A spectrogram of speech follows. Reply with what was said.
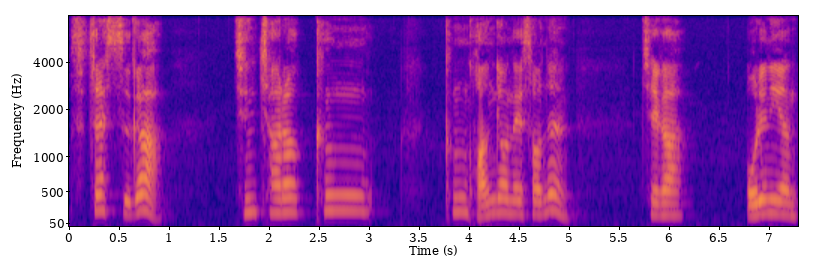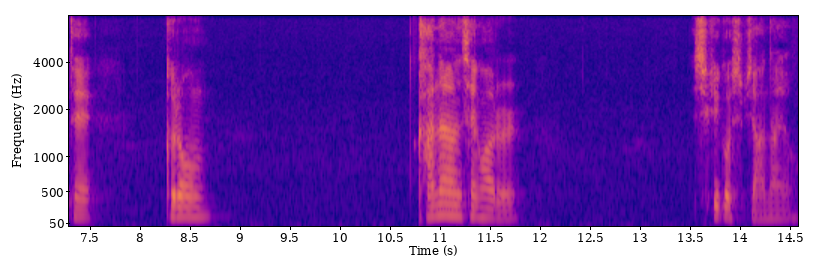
스트레스가 진짜로 큰, 큰 관견에서는 제가 어린이한테 그런 가난한 생활을 시키고 싶지 않아요.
